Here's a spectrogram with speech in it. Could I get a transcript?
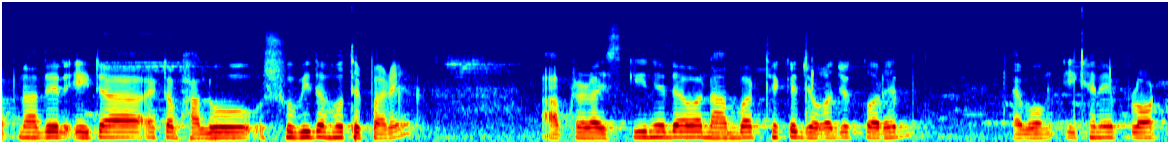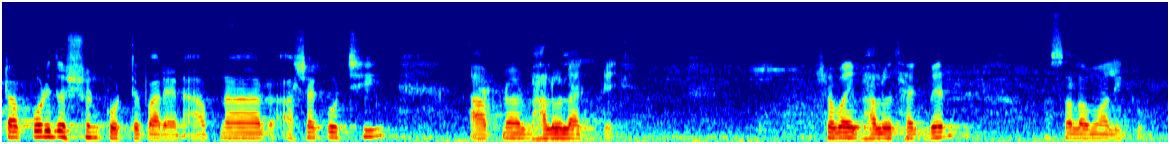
আপনাদের এটা একটা ভালো সুবিধা হতে পারে। আপনারা স্ক্রিনে দেওয়া নাম্বার থেকে যোগাযোগ করেন এবং এখানে প্লটটা পরিদর্শন করতে পারেন। আপনার আশা করছি আপনার ভালো লাগবে। সবাই ভালো থাকবেন। আসসালামু আলাইকুম।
